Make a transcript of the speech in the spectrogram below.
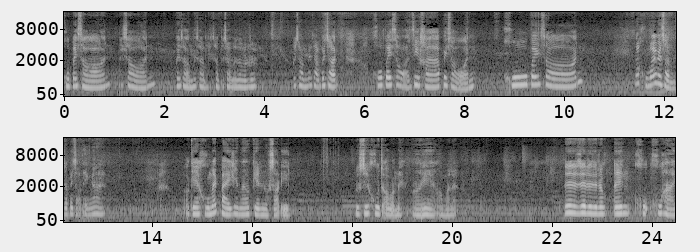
ครูไปสอน ไปสอน ไปสอนไปสอนไปสอนไปสอนไปสอนไปสอนไปสอนไปสอนครูไปสอนสิคะไปสอนครูไปสอน ถ้าครูไม่ไปสอนหนูจะไปสอนเองนะโอเคครูไม่ไปใช่ไหมโอเคหนูสอนเองดูซิครูจะออกมาไหมอ๋อนี่ออกมาแล้วเดี๋ยวเดี๋ยวเดี๋ยวเดี๋ยวเองครูครูหาย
